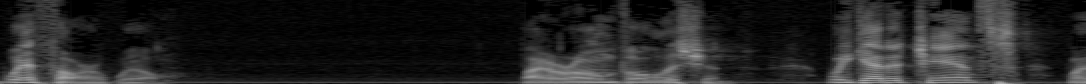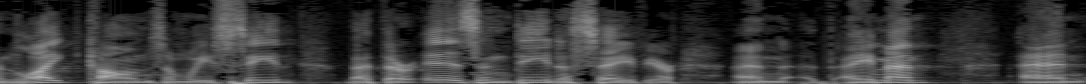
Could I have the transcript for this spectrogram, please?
with our will by our own volition. We get a chance when light comes and we see that there is indeed a Savior, and amen, and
